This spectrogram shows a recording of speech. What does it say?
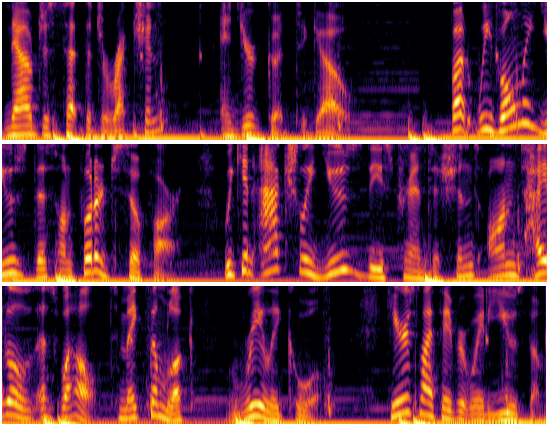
Now just set the direction and you're good to go. But we've only used this on footage so far. We can actually use these transitions on titles as well to make them look really cool. Here's my favorite way to use them.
